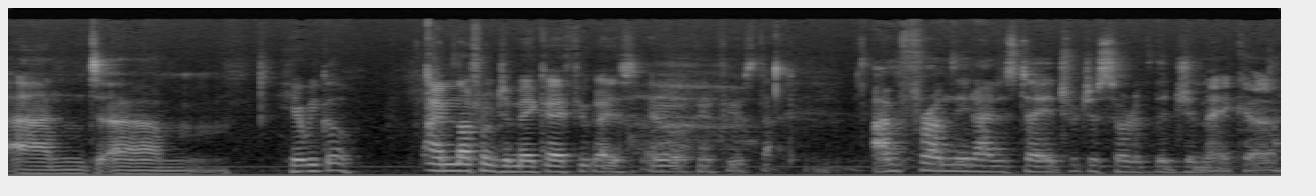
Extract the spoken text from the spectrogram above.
and um, here we go. I'm not from Jamaica. If you guys ever confused that I'm from the United States, which is sort of the Jamaica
